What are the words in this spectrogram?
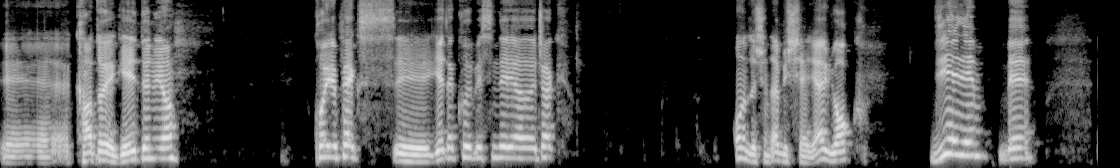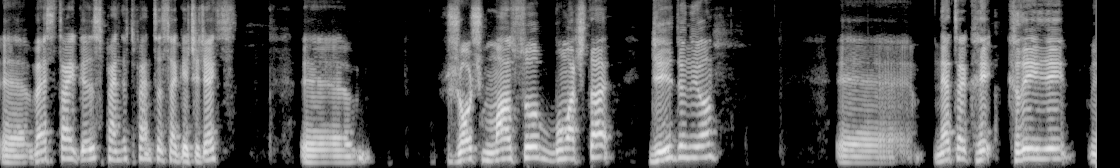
e, kadroya geri dönüyor. Koyepex e, yedek kulübesinde yer alacak. Onun dışında bir şeyler yok. Diyelim ve e, West Tigers Penrith Panthers'a geçecek. E, George Mansu bu maçta geri dönüyor. E, Neta Creel'i e,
